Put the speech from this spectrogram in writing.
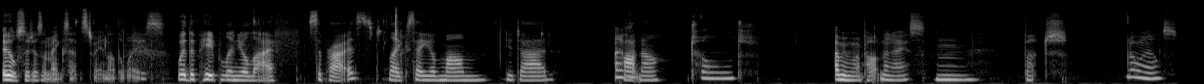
it also doesn't make sense to me in other ways. Were the people in your life surprised? Like, say, your mum, your dad, partner? Told I mean my partner knows. Hmm. But no one else.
